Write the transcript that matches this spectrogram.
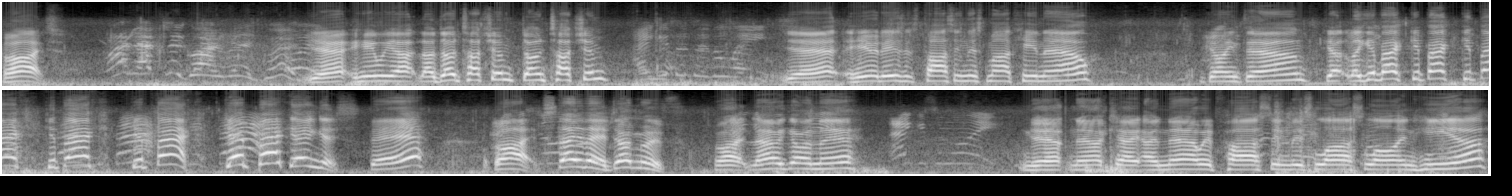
Right. I'm actually going really good. Yeah, here we are. No, don't touch him. Don't touch him. Angus is in the lead. Yeah, here it is. It's passing this mark here now. Going down. Get, like, get back, get back, get back, get back, get back, get back, Angus. There. Right, stay there. Don't move. Right, now we're going there. Angus in the lead. Yeah, now, okay, and now we're passing this last line here.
